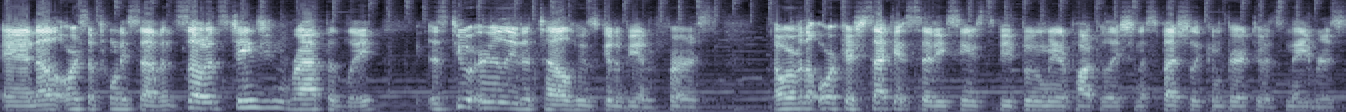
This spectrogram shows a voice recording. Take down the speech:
and now the orcs have 27. So it's changing rapidly. It's too early to tell who's going to be in first. However, the Orcish second city seems to be booming in population, especially compared to its neighbors.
